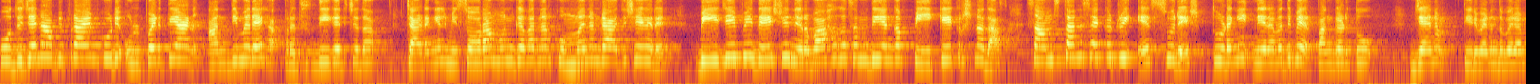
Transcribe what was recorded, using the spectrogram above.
പൊതുജനാഭിപ്രായം കൂടി ഉൾപ്പെടുത്തിയാണ് അന്തിമരേഖ പ്രസിദ്ധീകരിച്ചത്. ചടങ്ങിൽ മിസോറാം മുൻ governor Kummanam Rajasekharan B J P ദേശീയ നിർവാഹക സമിതി അംഗം പി കെ കൃഷ്ണദാസ് സംസ്ഥാന സെക്രട്ടറി എസ് സുരേഷ് തുടങ്ങി നിരവധി പേർ പങ്കെടുത്തു. ജനം തിരുവനന്തപുരം.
